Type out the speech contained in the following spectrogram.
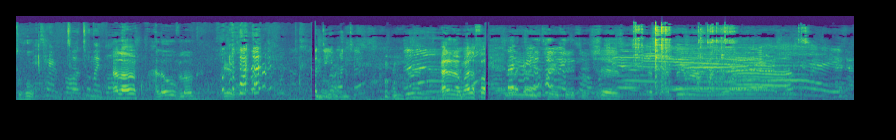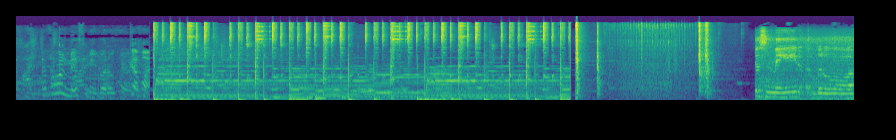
To who? To, to my blog. Hello, hello, vlog. Cheers. Do you want to? I don't know where the fuck. Cheers, cheers, cheers, cheers. Let's get a boomer. Yes. Everyone missed me, but okay. Come on. Just made a little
